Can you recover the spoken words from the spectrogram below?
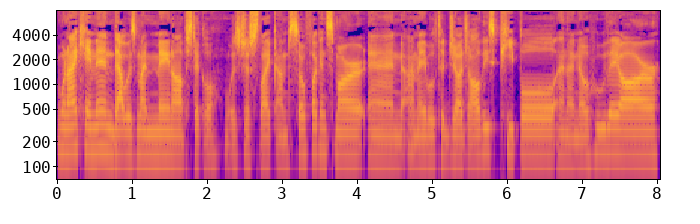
when I came in that was my main obstacle was just like I'm so fucking smart and I'm able to judge all these people and I know who they are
